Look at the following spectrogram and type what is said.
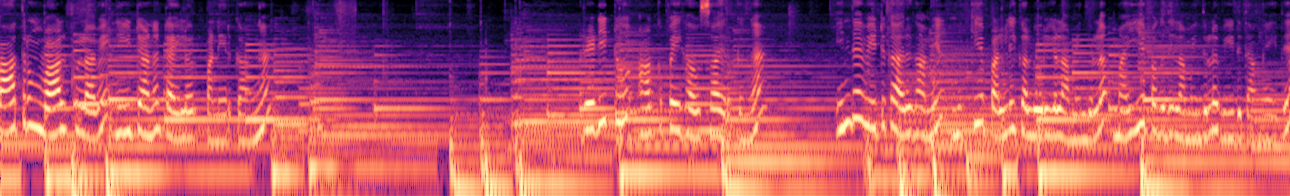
பாத்ரூம் வால் ஃபுல்லாகவே நீட்டான டைல் ஒர்க் பண்ணியிருக்காங்க. ரெடி டு ஆக்குப்பை ஹவுஸாக இருக்குங்க. இந்த வீட்டுக்கு அருகாமையில் முக்கிய பள்ளி கல்லூரிகள் அமைந்துள்ள மைய பகுதியில் அமைந்துள்ள வீடு தாங்க இது.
